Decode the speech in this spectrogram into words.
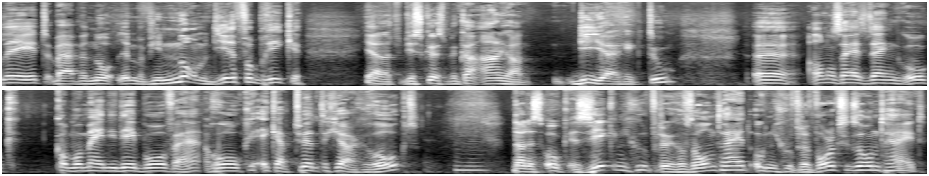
dierenleed. We hebben Noord-Limburg enorme dierenfabrieken. Ja, dat we discussie met elkaar aangaan, die juich ik toe. Eh, anderzijds denk ik ook, komt bij mij een idee boven. Hè? Roken. Ik heb 20 jaar gerookt. Dat is ook zeker niet goed voor de gezondheid. Ook niet goed voor de volksgezondheid.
